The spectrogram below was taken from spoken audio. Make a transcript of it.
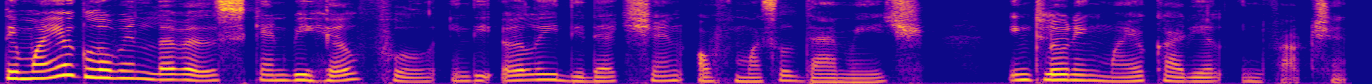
The myoglobin levels can be helpful in the early detection of muscle damage, including myocardial infarction.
